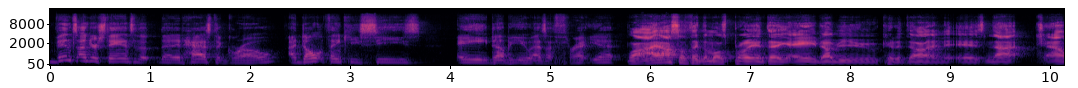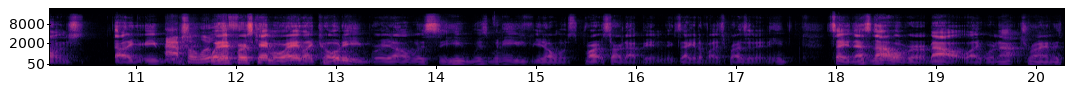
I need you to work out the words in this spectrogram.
Vince understands that, that it has to grow. I don't think he sees AEW as a threat yet. Well, I also think the most brilliant thing AEW could have done is not challenged. Like he, Absolutely. when it first came away, like Cody, you know, was he was when he you know was started out being executive vice president. He'd say that's not what we're about. Like we're not trying to.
